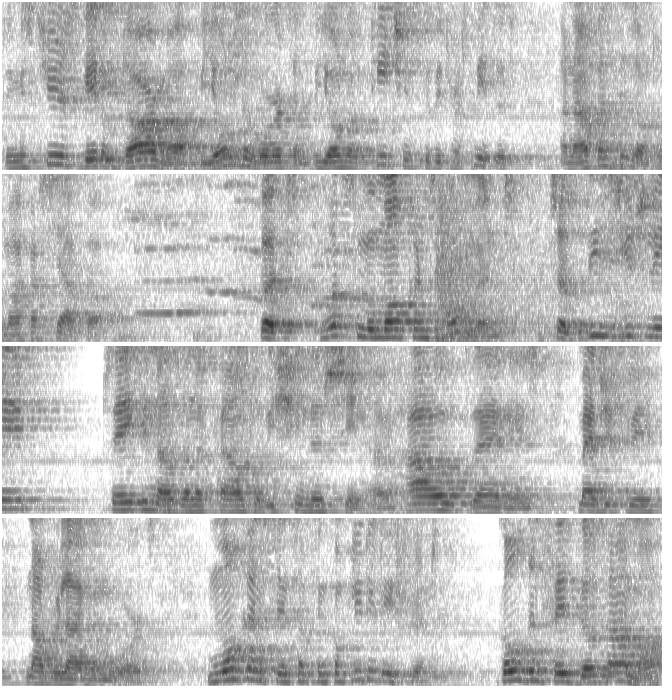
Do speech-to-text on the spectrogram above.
the mysterious gate of Dharma, beyond the words and beyond all teachings to be transmitted, and now pass this on to Mahakashyapa. But what's Mumonkan's comment? So this is usually taken as an account of Ishin Denshin, how Zen is magically not relying on words. Mumonkan is saying something completely different. Golden faced Gautama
